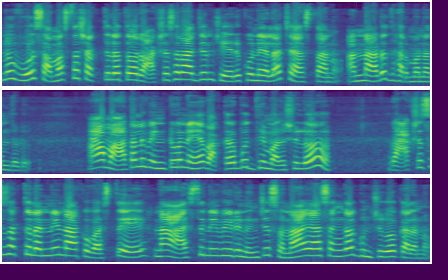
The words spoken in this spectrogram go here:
నువ్వు సమస్త శక్తులతో రాక్షసరాజ్యం చేరుకునేలా చేస్తాను అన్నాడు ధర్మనందుడు. ఆ మాటలు వింటూనే వక్రబుద్ధి మనుషులో రాక్షస శక్తులన్నీ నాకు వస్తే నా ఆస్తిని వీడి నుంచి సునాయాసంగా గుంజుకోగలను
